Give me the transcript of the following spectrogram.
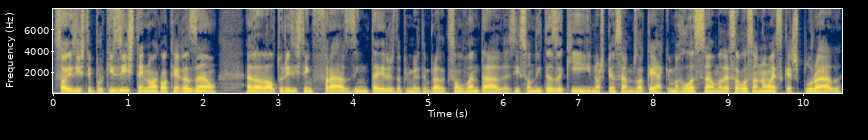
só existem porque existem, não há qualquer razão. A dada altura existem frases inteiras da primeira temporada que são levantadas e são ditas aqui e nós pensamos, ok, há aqui uma relação, mas essa relação não é sequer explorada.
